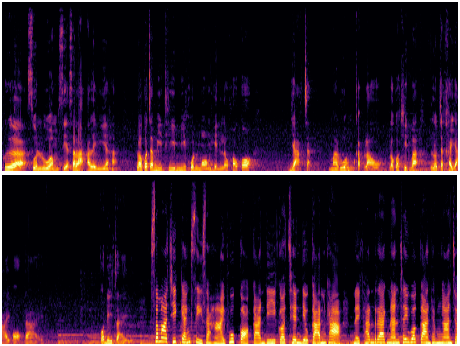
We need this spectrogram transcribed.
เพื่อส่วนรวมเสียสละอะไรอย่างเงี้ยค่ะ เราก็จะมีทีมมีคนมองเห็นแล้วเขาก็อยากจะมาร่วมกับเรา เราก็คิดว่าเราจะขยายออกได้ ก็ดีใจสมาชิกแก๊งสี่สหายผู้ก่อการดีก็เช่นเดียวกันค่ะ ในขั้นแรกนั้นใช่ว่าการทำงานจะ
